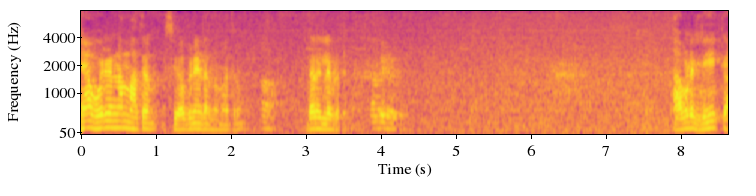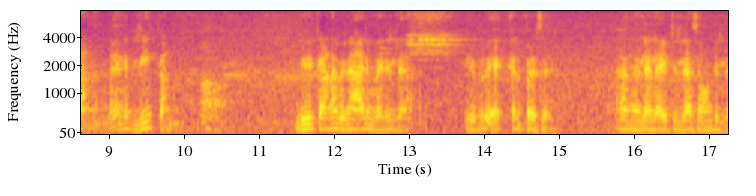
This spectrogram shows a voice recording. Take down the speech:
ഞാൻ ഒരെണ്ണം മാത്രം ശോഭനയുടെ ഒന്ന് മാത്രം. വേറെ ഇല്ല ഇവിടെ തന്നെ. അവിടെ ലീക്കാണ്. ഭയങ്കര ലീക്കാണ്. ലീക്കാണ് പിന്നെ ആരും വരില്ല. ഈ ഹെൽപ്പേഴ്സ് അങ്ങനെ ലൈറ്റില്ല സൗണ്ടില്ല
